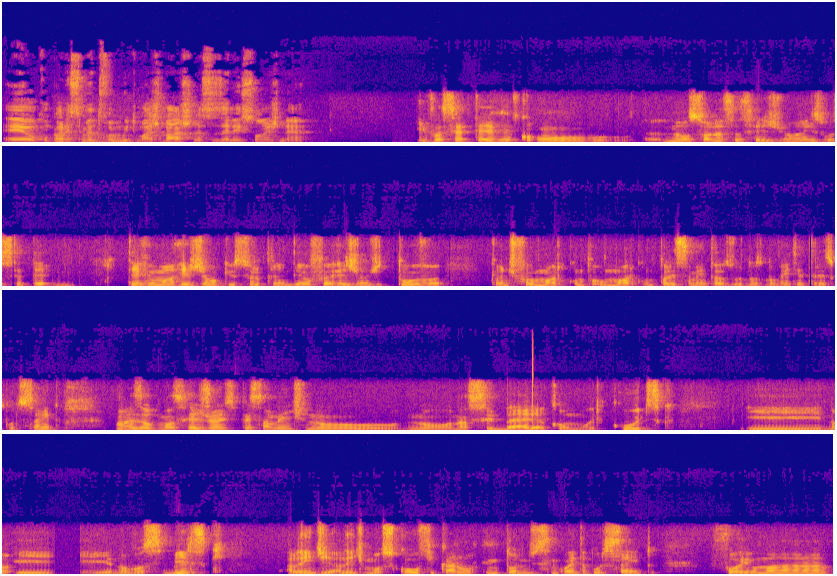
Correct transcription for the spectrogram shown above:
É, o comparecimento uhum. foi muito mais baixo nessas eleições, né? E você teve, não só nessas regiões, você te, teve uma região que surpreendeu, foi a região de Tuva, que é onde foi o maior, o maior comparecimento às urnas, 93%, mas algumas regiões, especialmente no, no na Sibéria, como Irkutsk e, no, e, e Novosibirsk, além de, além de Moscou, ficaram em torno de 50%. Foi uma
